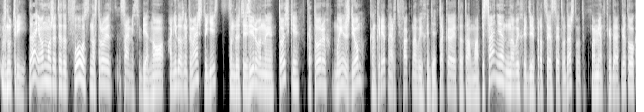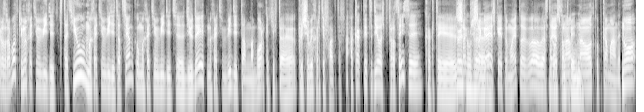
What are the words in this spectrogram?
внутри, да, и он может этот флоу настроить сами себе, но они должны понимать, что есть стандартизированные точки, точки, в которых мы ждем конкретный артефакт на выходе. Такое-то там описание на выходе процесса этого, да, что вот момент, когда готово к разработке, мы хотим видеть статью, мы хотим видеть оценку, мы хотим видеть э, due date, мы хотим видеть там набор каких-то ключевых артефактов. А как ты это делаешь в процессе, как ты шаг, уже... шагаешь к этому, это э, остается на, на откуп команды. Но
